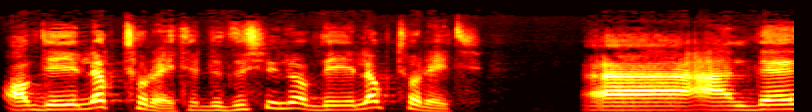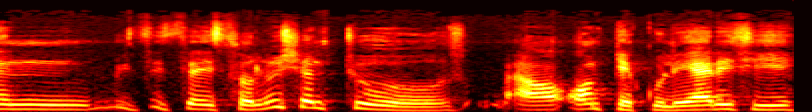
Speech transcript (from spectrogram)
of the electorate, the decision of the electorate. Uh, and then it's a solution to our own peculiarity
